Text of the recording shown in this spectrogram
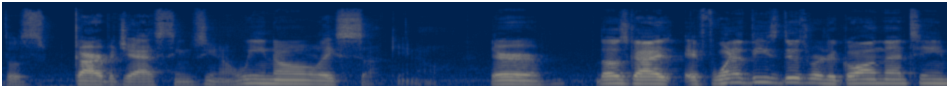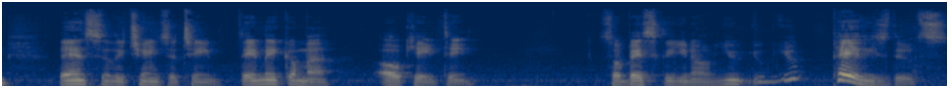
those garbage ass teams, you know. We know they suck, you know. They're those guys if one of these dudes were to go on that team, they instantly change the team. They make them a okay team. So basically, you know, you you, you pay these dudes.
